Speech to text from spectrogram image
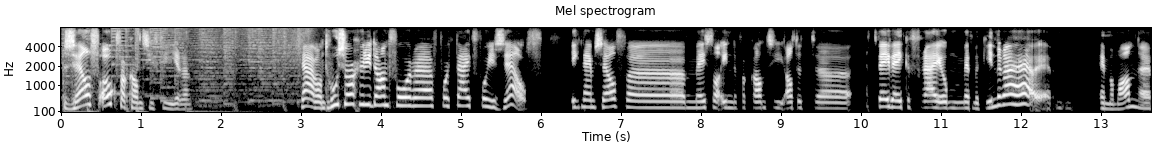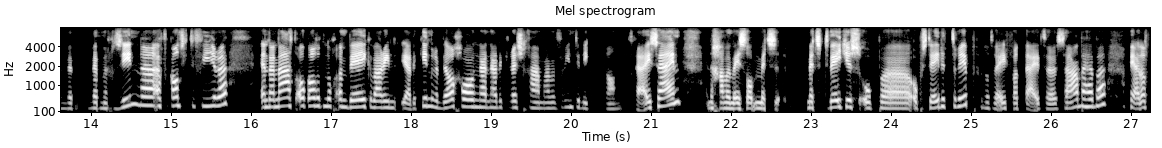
Zelf ook vakantie vieren. Ja, want hoe zorgen jullie dan voor, uh, voor tijd voor jezelf? Ik neem zelf meestal in de vakantie altijd twee weken vrij om met mijn kinderen, hè, en mijn man, uh, met, met mijn gezin een vakantie te vieren. En daarnaast ook altijd nog een week waarin ja, de kinderen wel gewoon naar, naar de crash gaan, maar mijn vriend en ik dan vrij zijn. En dan gaan we meestal met met z'n tweetjes op, uh, op stedentrip, dat we even wat tijd samen hebben. Maar ja, dat,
